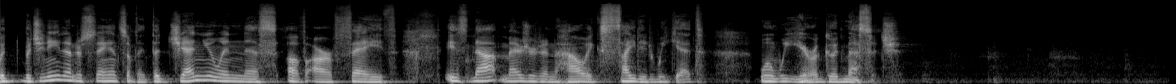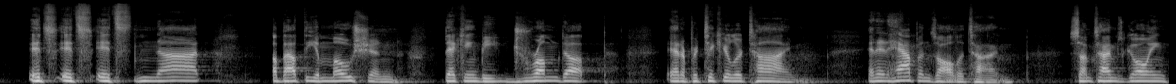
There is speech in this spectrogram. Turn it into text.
But, but you need to understand something. The genuineness of our faith is not measured in how excited we get when we hear a good message. It's, it's, it's not about the emotion that can be drummed up at a particular time. And it happens all the time sometimes going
